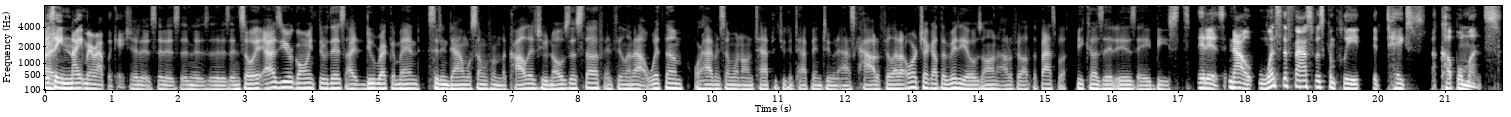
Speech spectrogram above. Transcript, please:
is Right. a nightmare application. It is. It is. It is. It is. And so, it, as you're going through this, I do recommend sitting down with someone from the college who knows this stuff and filling it out with them, or having someone on tap that you can tap into and ask how to fill it out, or check out the videos on how to fill out the FAFSA because it is a beast. It is. Now, once the FAFSA is complete, it takes a couple months,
